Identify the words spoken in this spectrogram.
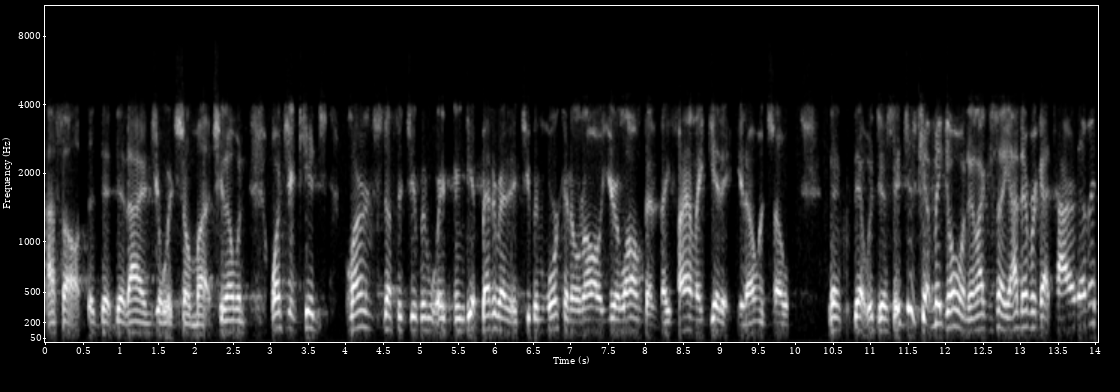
I thought that, that, that I enjoyed so much. You know, when watching kids learn stuff that you've been and get better at it that you've been working on all year long, that they finally get it. You know, and so that that would just it just kept me going. And like I say, I never got tired of it,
